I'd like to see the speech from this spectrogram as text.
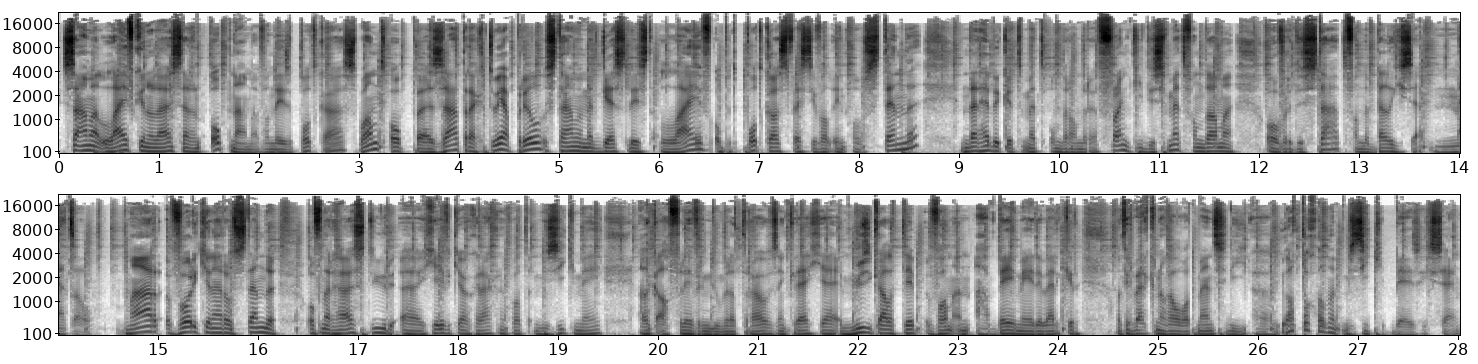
samen live kunnen luisteren naar een opname van deze podcast. Want op eh, zaterdag 2 april staan we met Guestlist live op het podcastfestival in Oostende. En daar heb ik het met onder andere Frankie de Smet van Damme over de staat van de Belgische metal. Maar voor ik je naar Oostende of naar huis stuur, eh, geef ik jou graag nog wat muziek mee. Elke aflevering doen we dat trouwens. Dan krijg jij een muzikale tip van een AB-medewerker. Want hier werken nogal wat mensen die eh, ja, toch wel met muziek bezig zijn.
